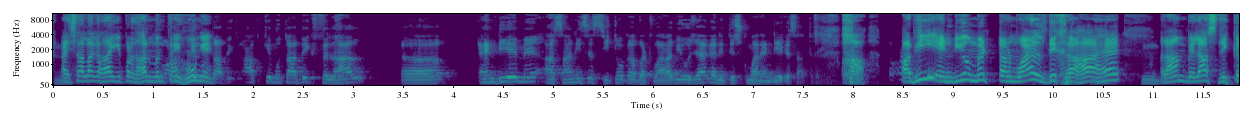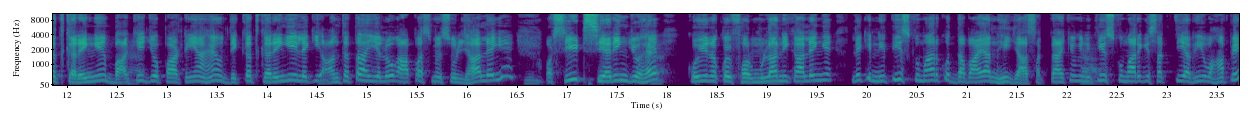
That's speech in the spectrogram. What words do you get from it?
हम्म। ऐसा लग रहा है कि तो प्रधानमंत्री आपके होंगे आपके मुताबिक फ़िलहाल एनडीए में आसानी से सीटों का बंटवारा भी हो जाएगा नीतीश कुमार एनडीए के साथ हाँ अभी एनडीओ में टर्मोइल दिख रहा है। हम्म, रामविलास दिक्कत करेंगे बाकी हाँ। जो पार्टियाँ हैं वो दिक्कत करेंगी लेकिन अंततः ये लोग आपस में सुलझा लेंगे हम्म, और सीट शेयरिंग जो है हाँ। कोई ना कोई फॉर्मूला निकालेंगे लेकिन नीतीश कुमार को दबाया नहीं जा सकता है क्योंकि हाँ। नीतीश कुमार की शक्ति अभी वहाँ पे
